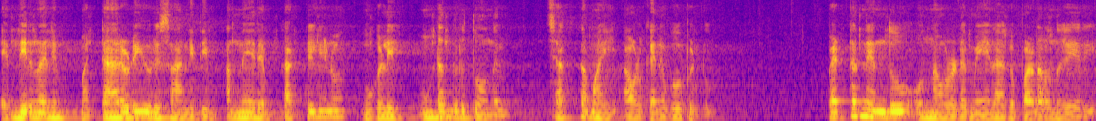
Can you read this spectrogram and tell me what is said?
എന്നിരുന്നാലും മറ്റാരുടെയും ഒരു സാന്നിധ്യം അന്നേരം കട്ടിലിനു മുകളിൽ ഉണ്ടെന്നൊരു തോന്നൽ ശക്തമായി അവൾക്ക് അനുഭവപ്പെട്ടു. പെട്ടെന്ന് എന്തോ ഒന്ന് അവളുടെ മേലാകെ പടർന്നു കയറി.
